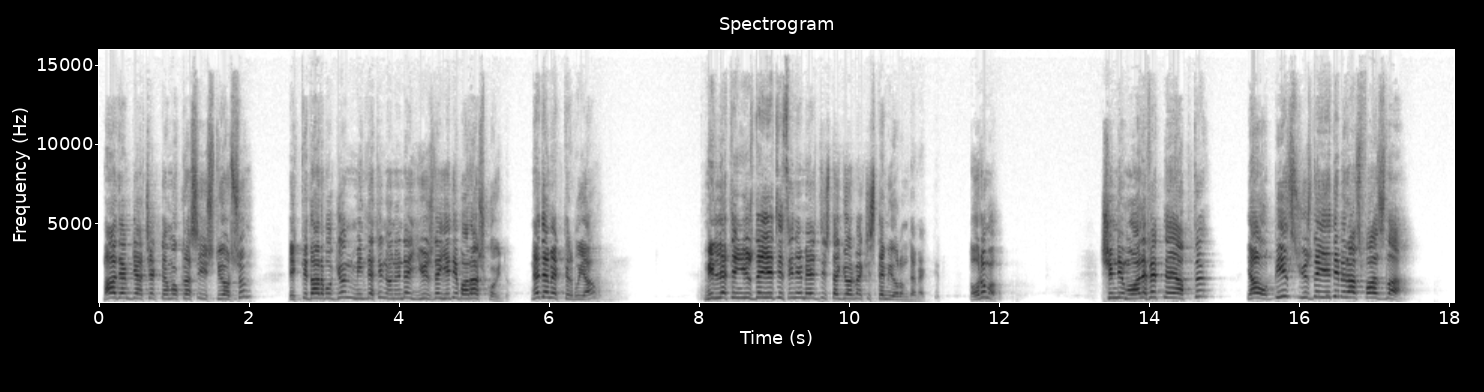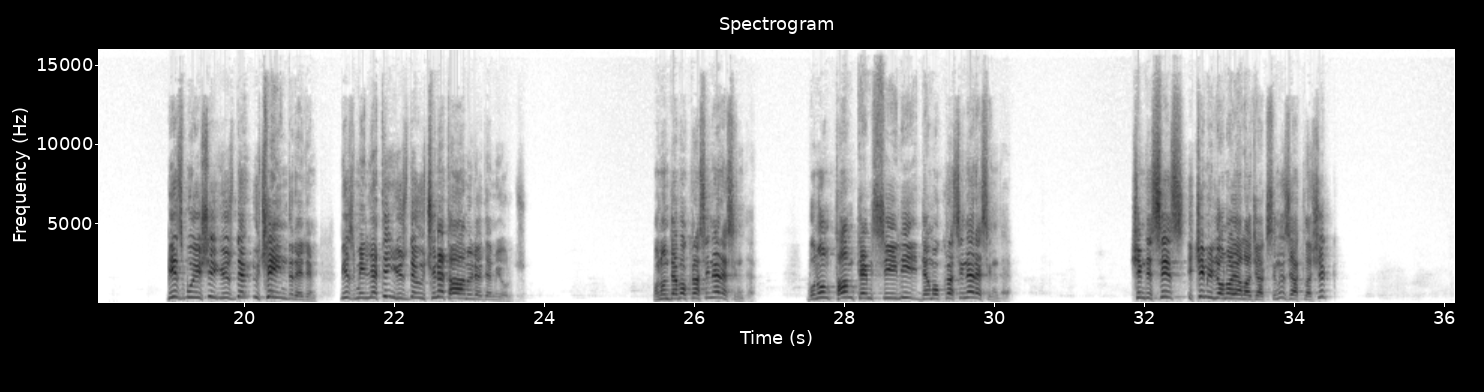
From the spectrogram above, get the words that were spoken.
Madem gerçek demokrasi istiyorsun, iktidar bugün milletin önünde yüzde yedi baraj koydu. Ne demektir bu ya? Milletin yüzde yedisini mecliste görmek istemiyorum demektir. Doğru mu? Şimdi muhalefet ne yaptı? Ya biz yüzde yedi biraz fazla. Biz bu işi yüzde üçe indirelim. Biz milletin yüzde üçüne tahammül edemiyoruz. Bunun demokrasi neresinde? Bunun tam temsili demokrasi neresinde? Şimdi siz 2 milyon oy alacaksınız yaklaşık.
